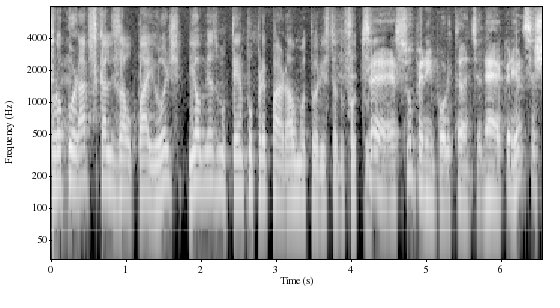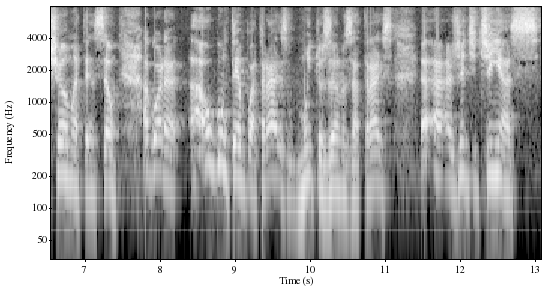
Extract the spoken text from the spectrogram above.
procurar é. fiscalizar o pai hoje e, ao mesmo tempo, preparar o motorista do futuro. Isso é, é super importante, né? A criança chama atenção. Agora, há algum tempo atrás, muitos anos atrás, a, a gente tinha as,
